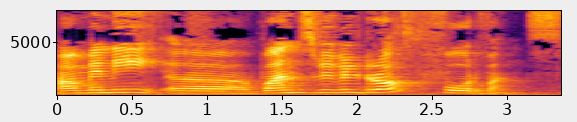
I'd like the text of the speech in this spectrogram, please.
How many uh, ones we will draw? Four ones.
